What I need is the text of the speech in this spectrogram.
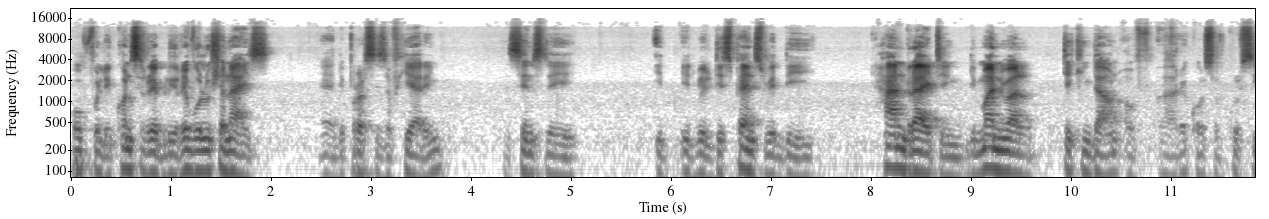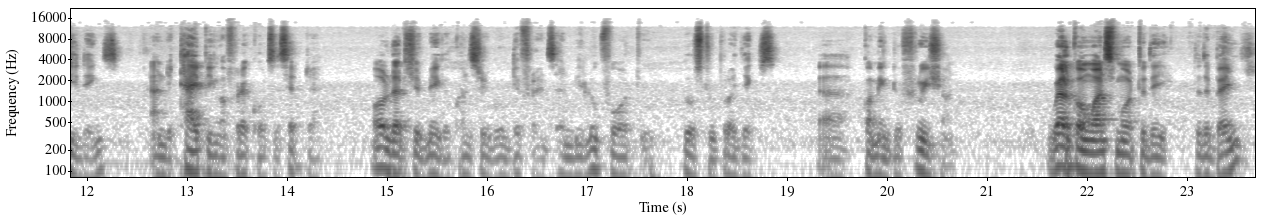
hopefully considerably revolutionize uh, the process of hearing, since the, it, it will dispense with the handwriting, the manual taking down of uh, records of proceedings and the typing of records, etc. All that should make a considerable difference, and we look forward to those two projects uh, coming to fruition. Welcome once more to the to the bench.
